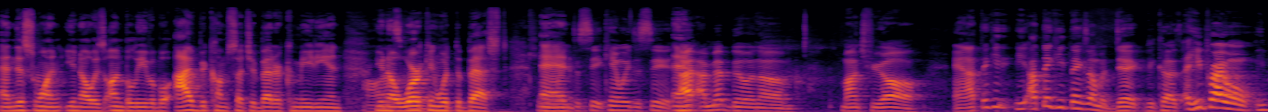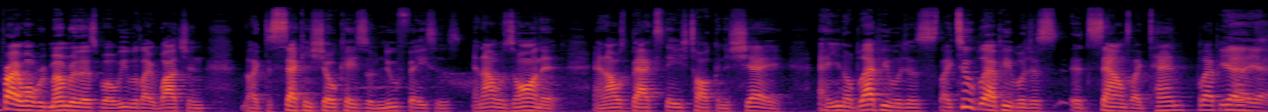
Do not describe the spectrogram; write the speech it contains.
and this one you know is unbelievable i've become such a better comedian Oh, you know working great. with the best Can't and wait to see it. Can't wait to see it. and- I, I met Bill in um, Montreal, and I think he, he, I think he thinks I'm a dick because he probably won't. He probably won't remember this, but we were like watching like the second showcase of New Faces, and I was on it, and I was backstage talking to Shay. And you know, black people just like two black people just it sounds like ten black people. Yeah, yeah.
